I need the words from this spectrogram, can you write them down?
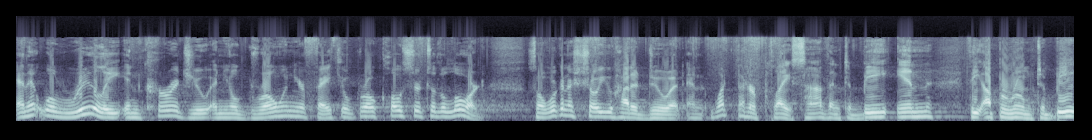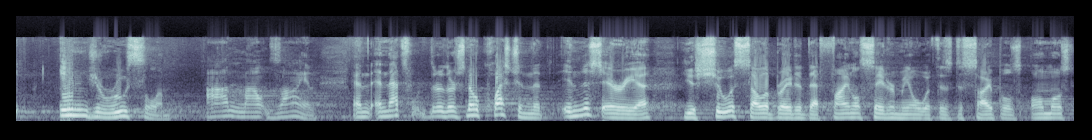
and it will really encourage you and you'll grow in your faith. You'll grow closer to the Lord. So, we're going to show you how to do it. And what better place, huh, than to be in the upper room, to be in Jerusalem on Mount Zion. And, and that's, there, there's no question that in this area, Yeshua celebrated that final Seder meal with his disciples almost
